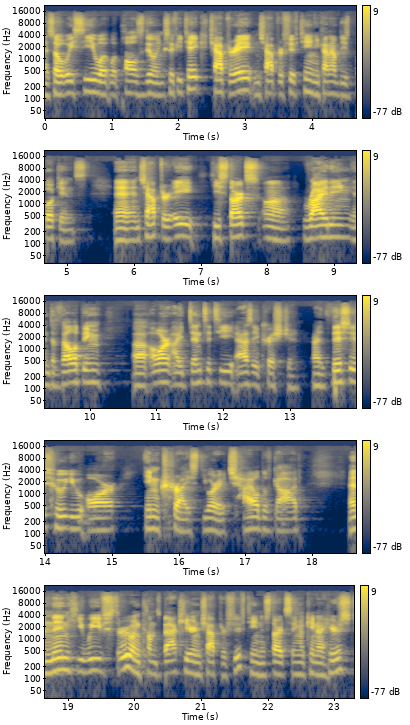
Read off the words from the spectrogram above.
And so we see what, what Paul's doing. So if you take chapter 8 and chapter 15, you kind of have these bookends. And in chapter 8, he starts uh, writing and developing uh, our identity as a Christian. Right? This is who you are in Christ. You are a child of God. And then he weaves through and comes back here in chapter 15 and starts saying, okay, now here's,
